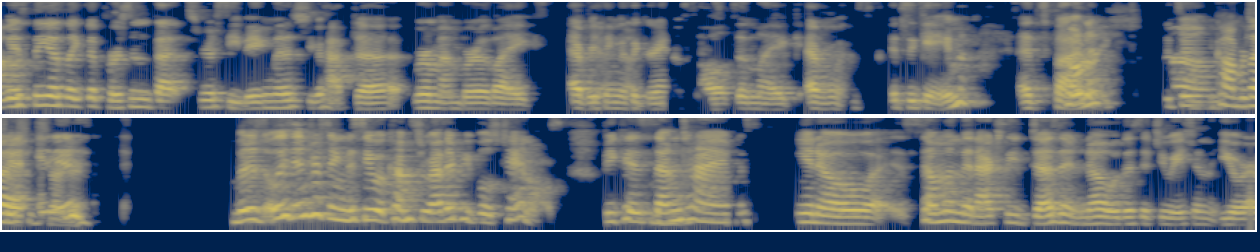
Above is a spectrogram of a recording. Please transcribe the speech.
obviously, as like the person that's receiving this, you have to remember like everything yeah. with a grain of salt and like everyone's. It's a game. It's fun. Totally. It's a um, conversation starter. But it's always interesting to see what comes through other people's channels because mm-hmm. sometimes you know someone that actually doesn't know the situation that you were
